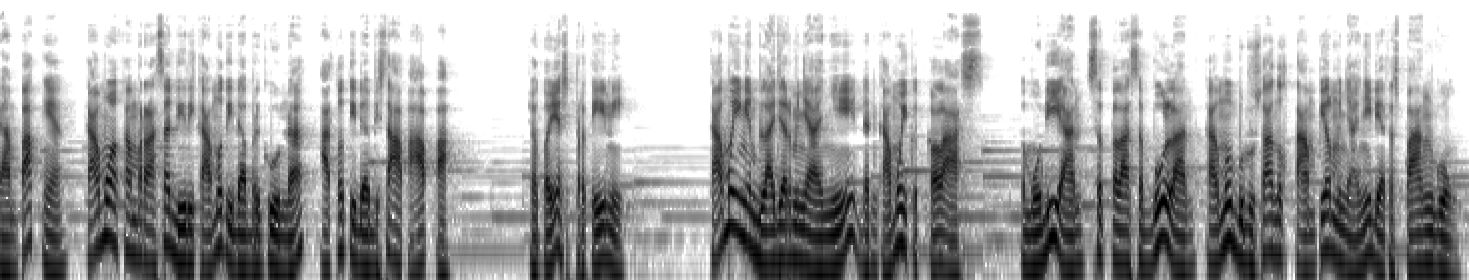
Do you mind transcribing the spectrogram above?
Dampaknya, kamu akan merasa diri kamu tidak berguna atau tidak bisa apa-apa. Contohnya seperti ini: kamu ingin belajar menyanyi dan kamu ikut kelas. Kemudian, setelah sebulan, kamu berusaha untuk tampil menyanyi di atas panggung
